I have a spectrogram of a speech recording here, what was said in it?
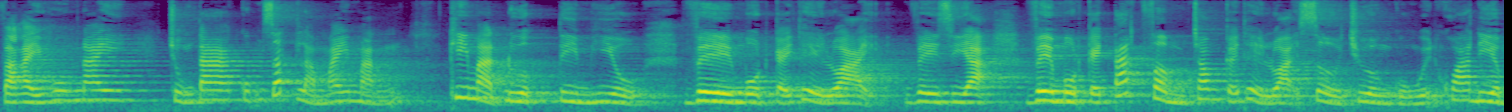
Và ngày hôm nay chúng ta cũng rất là may mắn khi mà được tìm hiểu về một cái thể loại, về gì ạ? Về một cái tác phẩm trong cái thể loại sở trường của Nguyễn Khoa Điềm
